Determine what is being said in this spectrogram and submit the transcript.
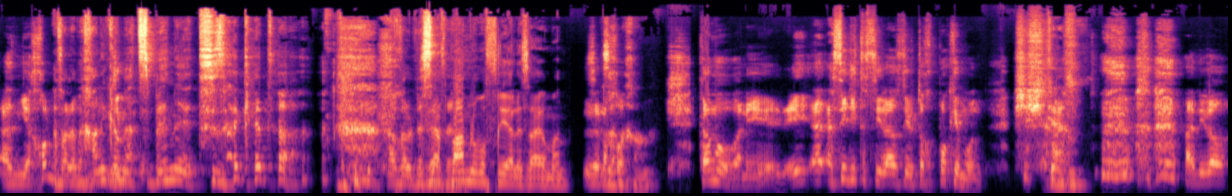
אני יכול אבל המכניקה אני- מעצבנת זה הקטע. אבל בסדר. זה אף פעם לא מפריע לזיירמן. זה זה נכון נכון. כאמור אני עשיתי את הסלילה הזאת לתוך פוקימון ששם כן. אני לא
